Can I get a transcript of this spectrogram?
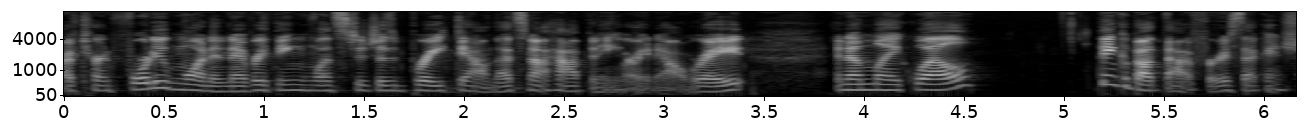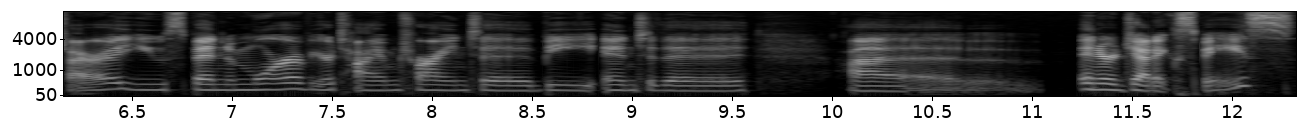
I've turned 41 and everything wants to just break down. That's not happening right now. Right. And I'm like, well, think about that for a second, Shira. You spend more of your time trying to be into the uh, energetic space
